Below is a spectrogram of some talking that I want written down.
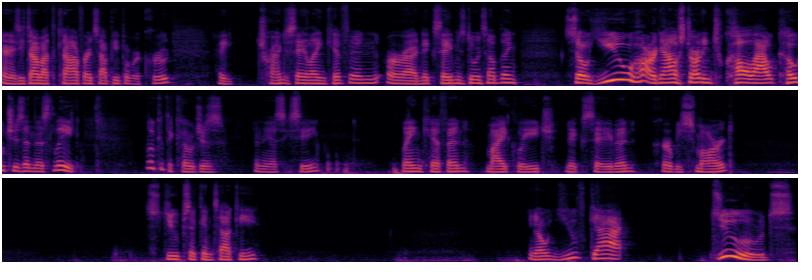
And is he talking about the conference, how people recruit? Are you trying to say Lane Kiffin or uh, Nick Saban's doing something? So you are now starting to call out coaches in this league. Look at the coaches in the SEC. Lane Kiffin, Mike Leach, Nick Saban, Kirby Smart, Stoops at Kentucky. You know, you've got dudes,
